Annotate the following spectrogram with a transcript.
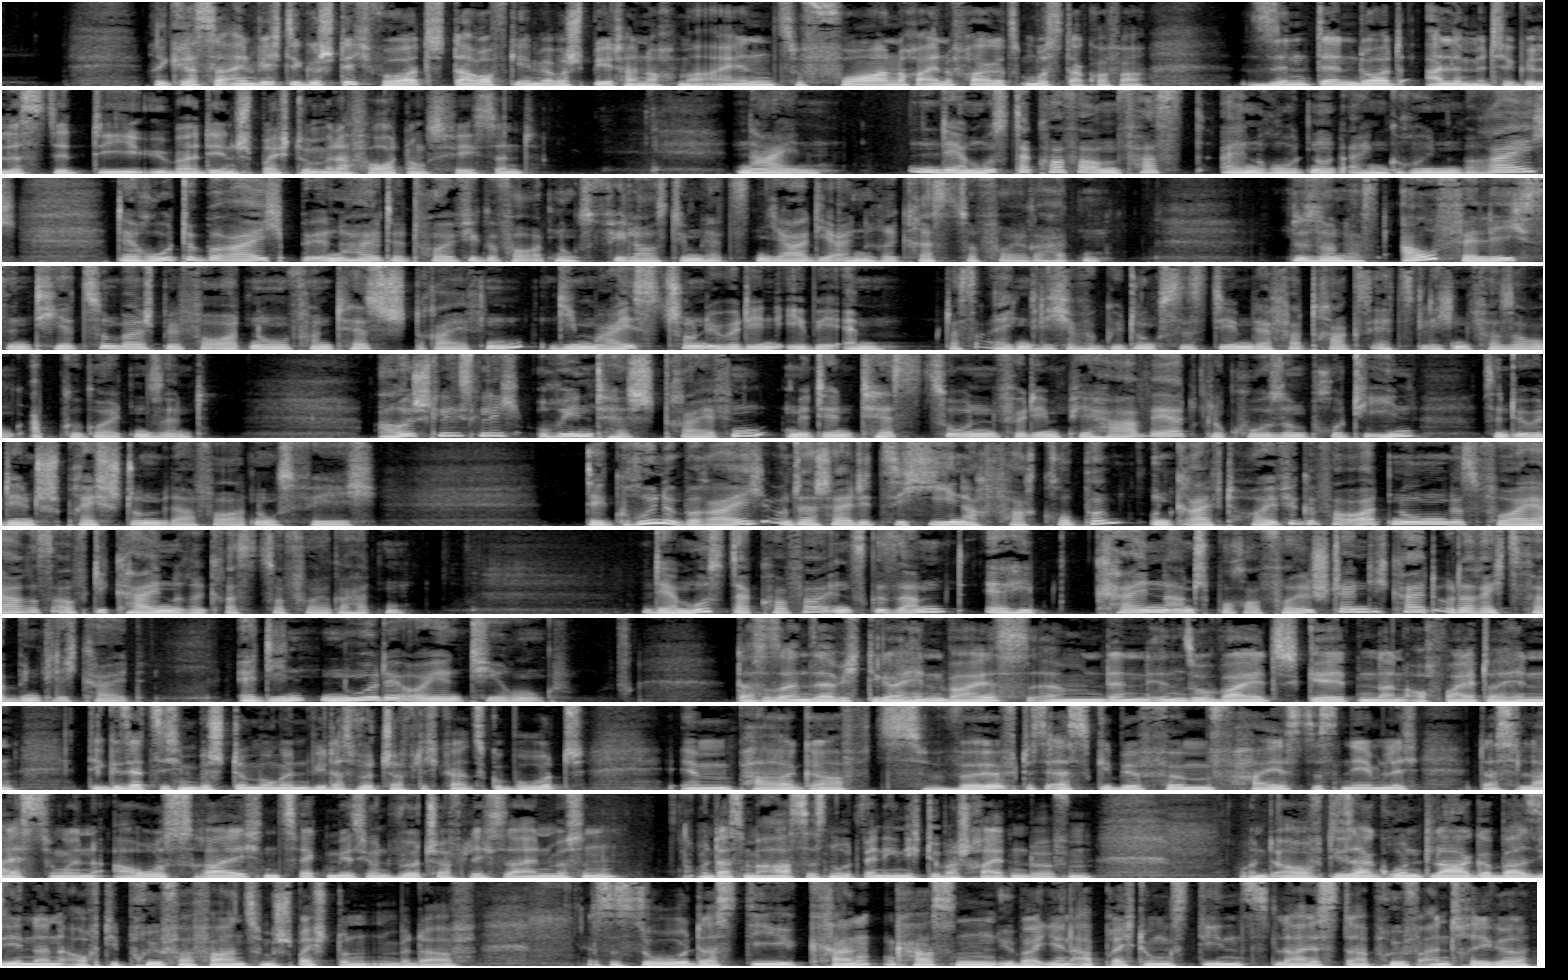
Regresse, ein wichtiges Stichwort. Darauf gehen wir aber später nochmal ein. Zuvor noch eine Frage zum Musterkoffer. Sind denn dort alle Mittel gelistet, die über den Sprechstundenmittel verordnungsfähig sind? Nein. Der Musterkoffer umfasst einen roten und einen grünen Bereich. Der rote Bereich beinhaltet häufige Verordnungsfehler aus dem letzten Jahr, die einen Regress zur Folge hatten. Besonders auffällig sind hier zum Beispiel Verordnungen von Teststreifen, die meist schon über den EBM, das eigentliche Vergütungssystem der vertragsärztlichen Versorgung, abgegolten sind. Ausschließlich Urinteststreifen mit den Testzonen für den pH-Wert, Glucose und Protein sind über den Sprechstundenbedarf verordnungsfähig. Der grüne Bereich unterscheidet sich je nach Fachgruppe und greift häufige Verordnungen des Vorjahres auf, die keinen Regress zur Folge hatten. Der Musterkoffer insgesamt erhebt keinen Anspruch auf Vollständigkeit oder Rechtsverbindlichkeit. Er dient nur der Orientierung. Das ist ein sehr wichtiger Hinweis, ähm, denn insoweit gelten dann auch weiterhin die gesetzlichen Bestimmungen wie das Wirtschaftlichkeitsgebot. Im Paragraph 12 des SGB V heißt es nämlich, dass Leistungen ausreichend, zweckmäßig und wirtschaftlich sein müssen und das Maß des Notwendigen nicht überschreiten dürfen. Und auf dieser Grundlage basieren dann auch die Prüfverfahren zum Sprechstundenbedarf. Es ist so, dass die Krankenkassen über ihren Abrechnungsdienstleister Prüfanträge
